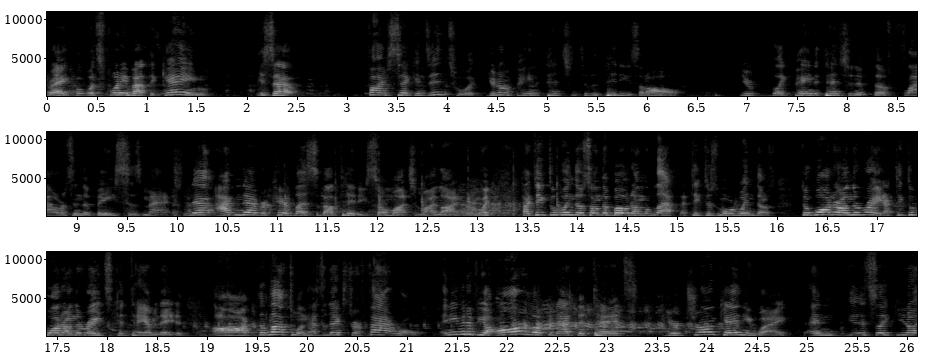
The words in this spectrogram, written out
Right? But what's funny about the game is that five seconds into it, you're not paying attention to the titties at all you're like paying attention if the flowers in the vases match. Ne- I've never cared less about titties so much in my life. I'm like, I think the windows on the boat on the left. I think there's more windows. The water on the right. I think the water on the right's contaminated. Ah, uh, the left one has an extra fat roll. And even if you are looking at the tits, you're drunk anyway. And it's like you know,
